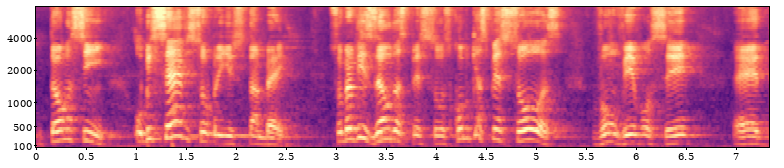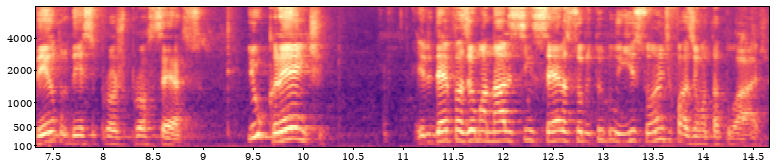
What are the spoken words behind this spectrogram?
Então, assim, observe sobre isso também, sobre a visão das pessoas, como que as pessoas vão ver você é, dentro desse processo. E o crente, ele deve fazer uma análise sincera sobre tudo isso antes de fazer uma tatuagem.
